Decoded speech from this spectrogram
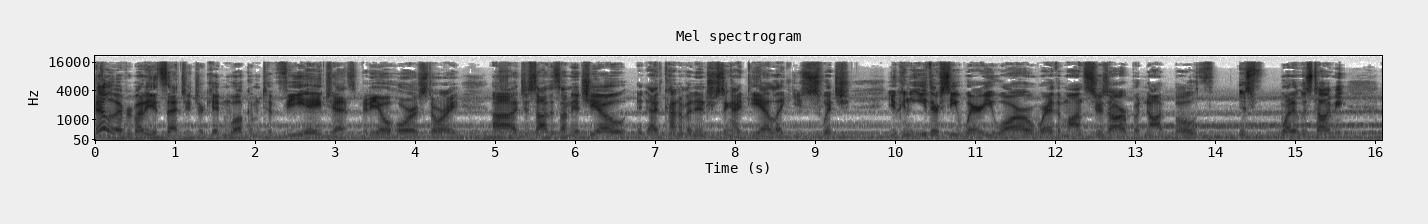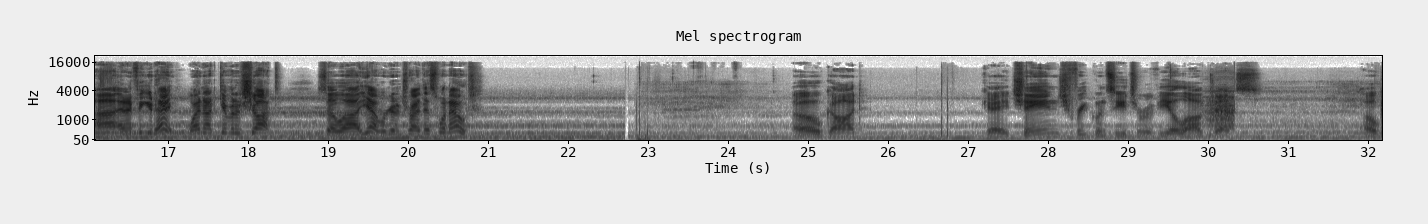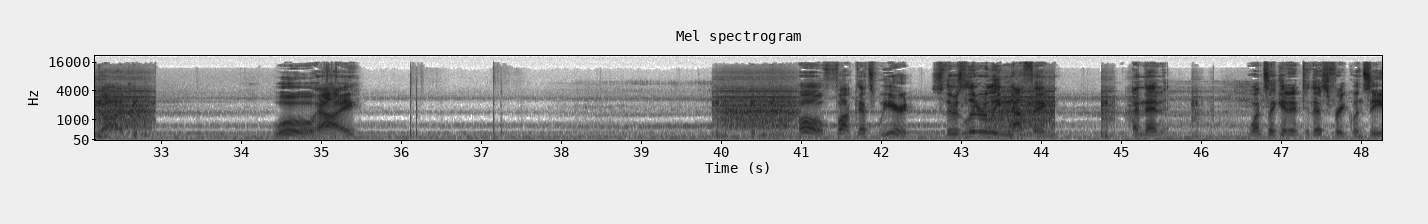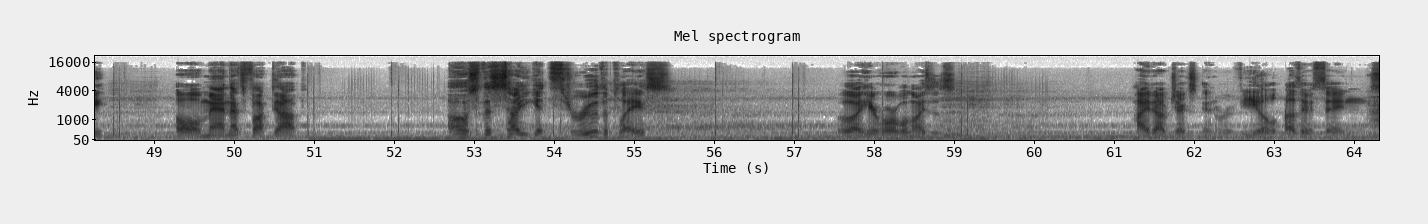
Hello, everybody. It's that Ginger Kid, and welcome to VHS Video Horror Story. Uh, I just saw this on Itch.io. It had kind of an interesting idea. Like you switch, you can either see where you are or where the monsters are, but not both. Is what it was telling me. Uh, and I figured, hey, why not give it a shot? So uh, yeah, we're gonna try this one out. Oh God. Okay, change frequency to reveal objects. Oh god. Whoa, hi. Oh, fuck, that's weird. So there's literally nothing. And then, once I get into this frequency... Oh, man, that's fucked up. Oh, so this is how you get through the place. Oh, I hear horrible noises. Hide objects and reveal other things.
